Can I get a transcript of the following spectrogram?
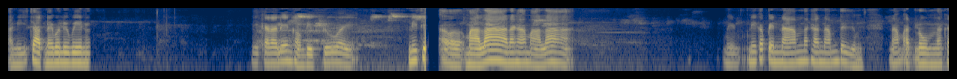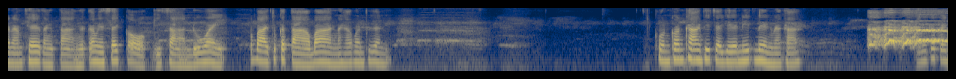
อันนี้จัดในบริเวณ มีการเล่นของเด็กด้วย นี่จะเอ่อมาล่านะคะ มาล่า นี่ก็เป็นน้ำนะคะ น้ำดื่ม น้ำอัดลมนะคะ น้ำแช่ต่างๆ แล้วก็มีไส้กรอกอีสานด้วยระบายตุ๊กตาบ้างนะคะ เพื่อนๆ คนค่อนข้างที่จะเยอะนิดนึงนะคะ อันนี้ก็เป็น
